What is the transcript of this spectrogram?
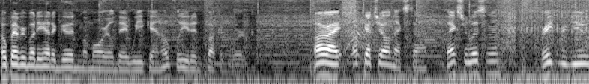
Hope everybody had a good Memorial Day weekend. Hopefully you didn't fucking work. Alright, I'll catch y'all next time. Thanks for listening. Rate and review.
